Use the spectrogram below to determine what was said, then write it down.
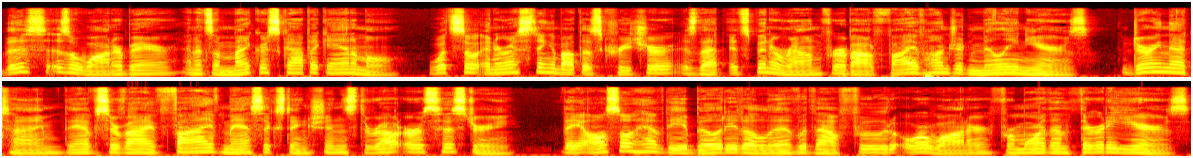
This is a water bear, and it's a microscopic animal. What's so interesting about this creature is that it's been around for about 500 million years. During that time, they have survived five mass extinctions throughout Earth's history. They also have the ability to live without food or water for more than 30 years.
